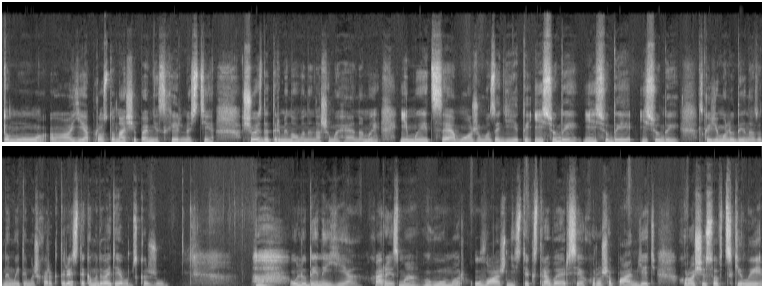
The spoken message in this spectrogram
Тому е, є просто наші певні схильності, щось детерміноване нашими генами, і ми це можемо задіяти і сюди, і сюди, і сюди. Скажімо, людина з одними і тими ж характеристиками, давайте я вам скажу. У людини є харизма, гумор, уважність, екстраверсія, хороша пам'ять, хороші софт-скіли.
